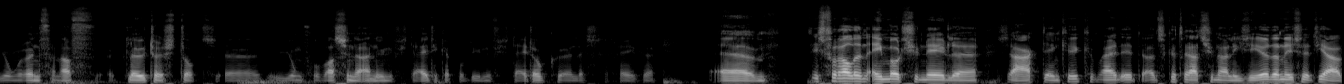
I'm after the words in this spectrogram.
jongeren vanaf kleuters tot uh, jongvolwassenen aan de universiteit. Ik heb op de universiteit ook uh, les gegeven. Ehm, het is vooral een emotionele zaak, denk ik. Maar dit, als ik het rationaliseer, dan is het, ja,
